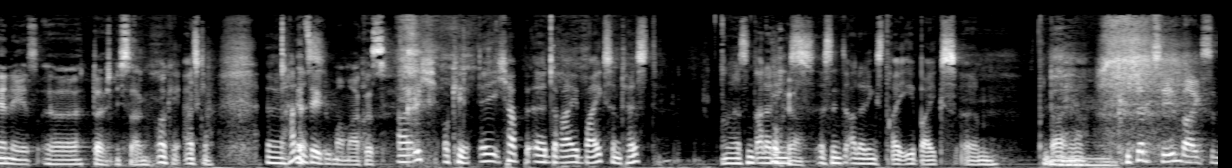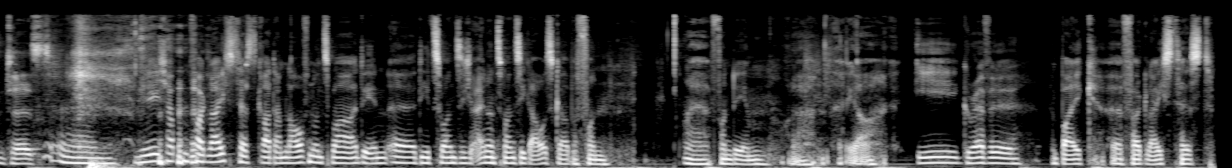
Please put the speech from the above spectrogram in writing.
Ja, nee, das, äh, darf ich nicht sagen. Okay, alles klar. Äh, Hannes, Erzähl du mal, Markus. Ah, ich? Okay. Ich habe äh, drei Bikes im Test. Es sind allerdings, ja. es sind allerdings drei E-Bikes. Ähm, von daher. Ich habe zehn Bikes im Test. Ähm, nee, ich habe einen Vergleichstest gerade am Laufen und zwar den äh, die 2021er Ausgabe von äh, von dem oder äh, ja E-Gravel Bike äh, Vergleichstest.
